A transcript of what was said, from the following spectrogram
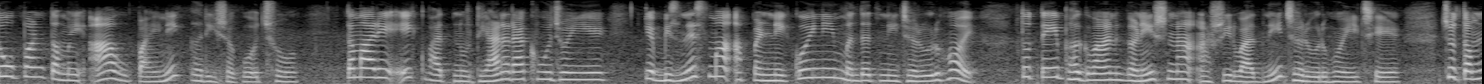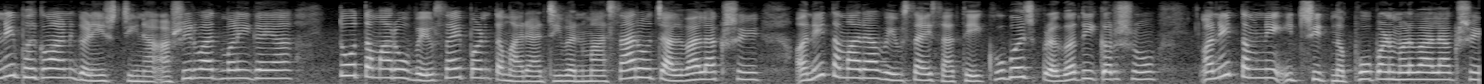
તો પણ તમે આ ઉપાયને કરી શકો છો. તમારે એક વાતનું ધ્યાન રાખવું જોઈએ કે બિઝનેસમાં આપણને કોઈની મદદની જરૂર હોય તો તે ભગવાન ગણેશના આશીર્વાદની જરૂર હોય છે. જો તમને ભગવાન ગણેશજીના આશીર્વાદ મળી ગયા, તો તમારો વ્યવસાય પણ તમારા જીવનમાં સારો ચાલવા લાગશે અને તમારા વ્યવસાય સાથે ખૂબ જ પ્રગતિ કરશો અને તમને ઈચ્છિત નફો પણ મળવા લાગશે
